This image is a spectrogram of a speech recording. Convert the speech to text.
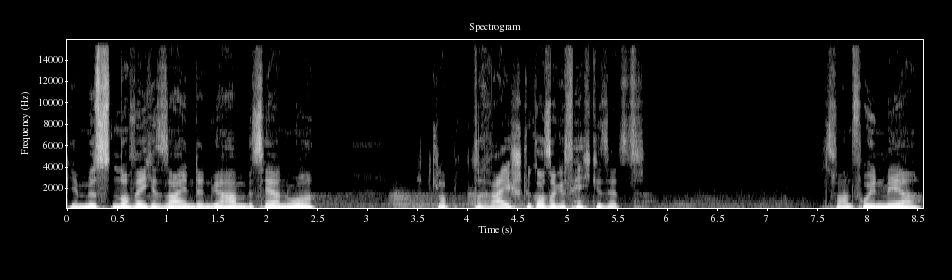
Hier müssten noch welche sein, denn wir haben bisher nur, ich glaube, drei Stück außer Gefecht gesetzt. Das waren vorhin mehr.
